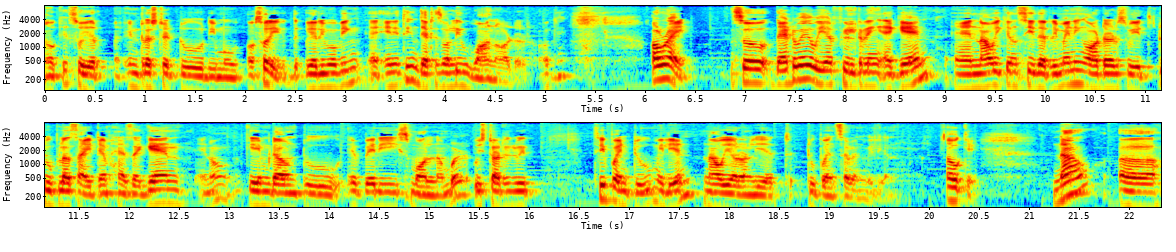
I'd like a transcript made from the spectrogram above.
okay so you're interested to remove oh sorry we are removing uh, anything that has only one order okay? All right so that way we are filtering again and now we can see the remaining orders with 2 plus item has again you know came down to a very small number. We started with 3.2 million now we are only at 2.7 million. Okay now uh,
